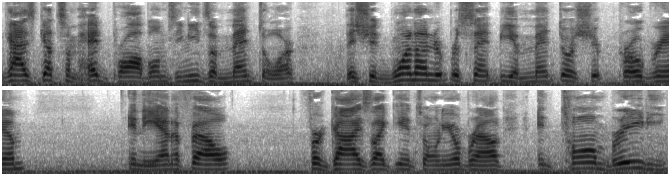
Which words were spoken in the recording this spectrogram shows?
The guy's got some head problems. He needs a mentor. There should 100% be a mentorship program in the NFL for guys like Antonio Brown. And Tom Brady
